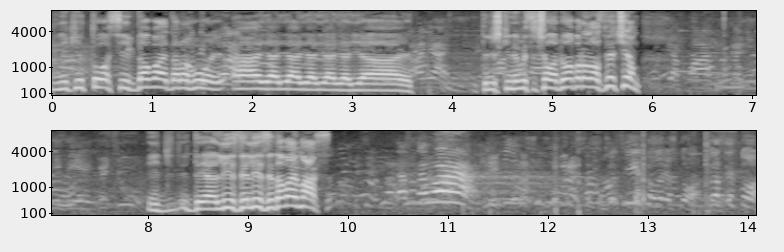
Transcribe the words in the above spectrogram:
Никитосик, давай, дорогой. Ай-яй-яй-яй-яй-яй. Трішки не вистачило. Білобородов з м'ячем. Я пас, заходи, не бей! Іде, лізе, лізе, давай, Макс. Доставай! Что, свистнул или что? Кто свистнул?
